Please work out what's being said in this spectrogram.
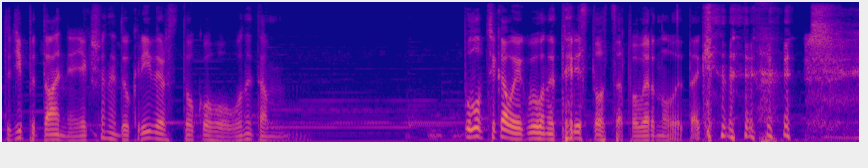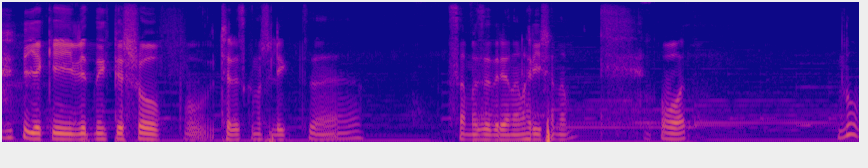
Тоді питання: якщо не до Кріверс, то кого? Вони там. Було б цікаво, якби вони Террі Стоца повернули, так? Який від них пішов через конфлікт е, саме з Адріаном Грішином. От. Ну,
